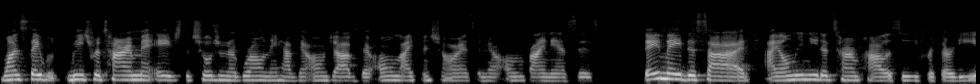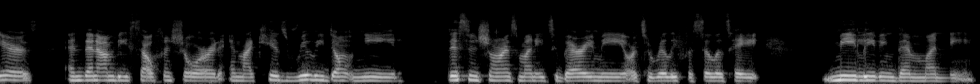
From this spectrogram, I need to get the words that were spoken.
Once they reach retirement age, the children are grown, they have their own jobs, their own life insurance, and their own finances. They may decide, I only need a term policy for 30 years, and then I'm be self insured, and my kids really don't need this insurance money to bury me or to really facilitate me leaving them money.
